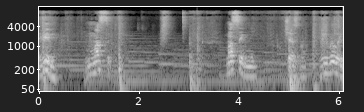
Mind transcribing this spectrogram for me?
він масив. Масивний, чесно, він великий.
